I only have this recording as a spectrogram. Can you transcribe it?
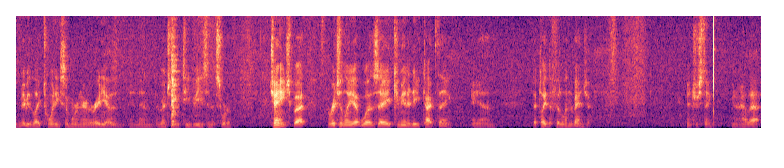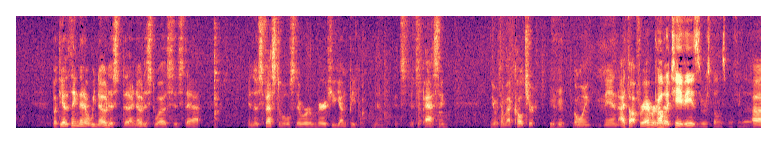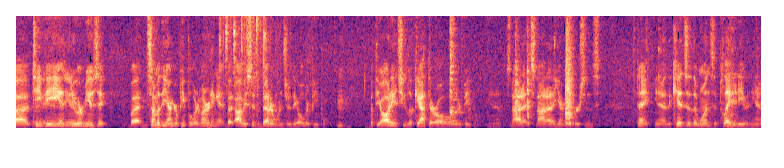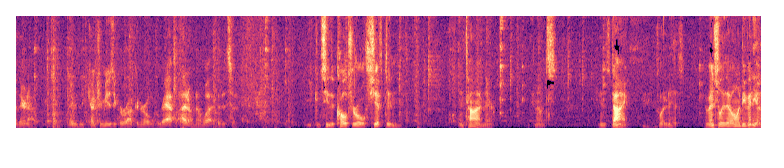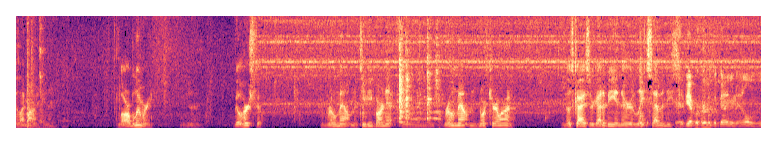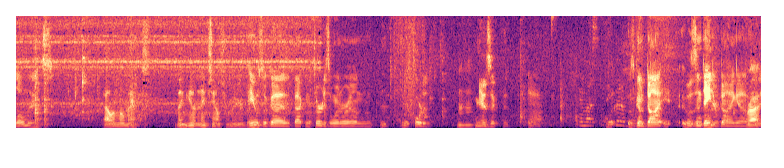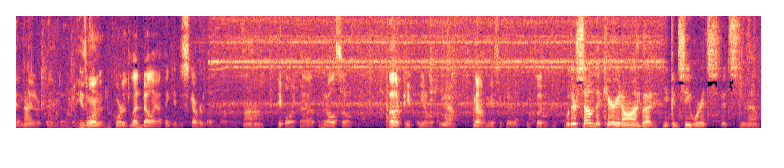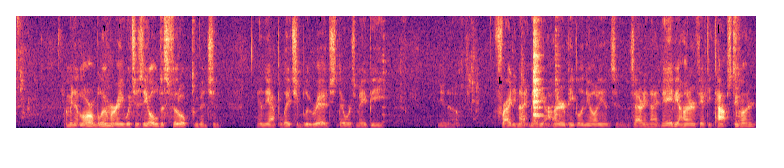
Maybe the late 20s, somewhere in there, the radio, and, and then eventually the TVs, and it sort of changed. But originally, it was a community type thing, and they played the fiddle and the banjo. Interesting, you know how that. But the other thing that we noticed that I noticed was is that in those festivals there were very few young people. You know, it's it's a passing. You know, we're talking about culture hmm going, and I thought forever Probably that, TV is responsible for that. uh, TV and Yeah. newer music, but some of the younger people are learning it. But obviously, the better ones are the older people. Mhm. But the audience you look at, they're all older people. You know, it's not a, it's not a younger person's thing. You know, the kids are the ones that played it. Even you know, they're not. Maybe the country music or rock and roll or rap. I don't know what, but it's a. You can see the cultural shift in in time there. You know, it's it's dying. That's what it is. Eventually, there'll only be videos like mine. You know, Laurel Bloomery, you know, Bill Birchfield from Roan Mountain and TV Barnett from Roan Mountain, North Carolina. And those guys are got to be in their late 70s. Have you ever heard of a guy named Alan Lomax? Alan Lomax. Name, you know, the name sounds familiar. But, He was a guy back in the 30s that went around and re- recorded hmm music that It must. It wa- could have was going to die. It was in danger of dying out. if he Right, right. And uh, he's the one that recorded Lead Belly. I think he discovered Lead Belly. Uh-huh. People like that, but also other people. You know, Yeah. mountain music uh, included. Well, there's some that carry it on, but you can see where it's it's you know, I mean at Laurel Bloomery, which is the oldest fiddle convention in the Appalachian Blue Ridge, there was maybe, you know, Friday night maybe hundred people in the audience, and Saturday night maybe 150, tops 200.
